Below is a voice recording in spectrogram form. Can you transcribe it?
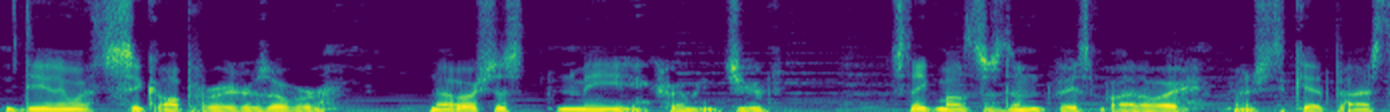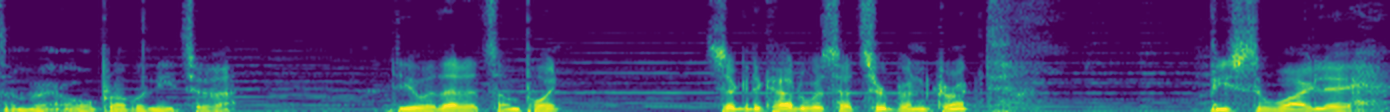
Dealing with sick operators over. No, it's just me, crummy Jude. Snake monsters didn't face by the way. Managed to get past them, we'll probably need to uh, deal with that at some point. Second card was that serpent, correct? Beast of Wile. Eh?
